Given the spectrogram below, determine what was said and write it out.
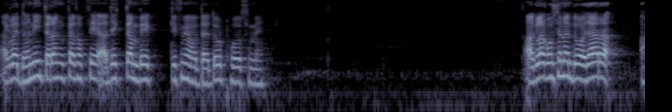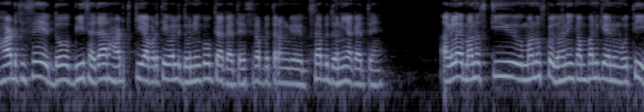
अगला ध्वनि तरंग का सबसे अधिकतम वेग किसमें होता है? तो ठोस में। अगला क्वेश्चन है 2000 हर्ट्ज से दो, बीस हज़ार हर्ट्ज की आवृत्ति वाली ध्वनि को क्या कहते हैं? श्रव्य तरंग सब ध्वनिया कहते हैं। अगला मनुष्य की, मनुष्य को ध्वनि कंपन की अनुभूति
